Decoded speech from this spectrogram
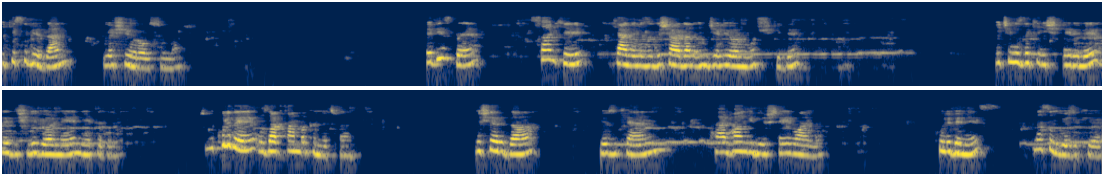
ikisi birden yaşıyor olsunlar. Ve biz de sanki kendimizi dışarıdan inceliyormuş gibi içimizdeki iş erili ve dişili görmeye niyet edelim. Şimdi kulübeye uzaktan bakın lütfen. Dışarıda gözüken herhangi bir şey var mı? Kulübeniz nasıl gözüküyor?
